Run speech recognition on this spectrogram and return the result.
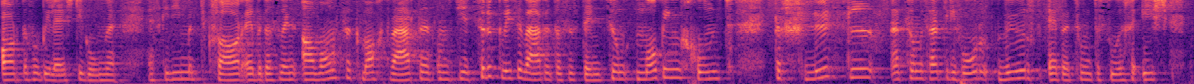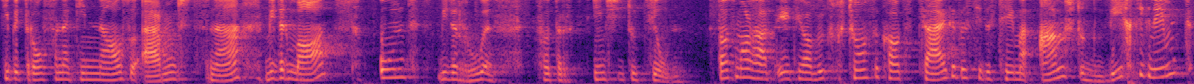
Arten von Belästigungen. Es gibt immer die Gefahr, eben, dass wenn Avancen gemacht werden und die zurückgewiesen werden, dass es dann zum Mobbing kommt. Der Schlüssel, äh, um solche Vorwürfe eben zu untersuchen, ist, die Betroffenen genauso ernst zu nehmen wie der Mann und wie der Ruf von der Institution. Das Mal hat ETH wirklich die Chance gehabt, zu zeigen, dass sie das Thema ernst und wichtig nimmt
